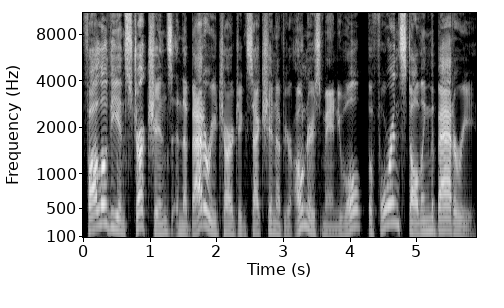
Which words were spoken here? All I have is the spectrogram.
Follow the instructions in the battery charging section of your owner's manual before installing the battery.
